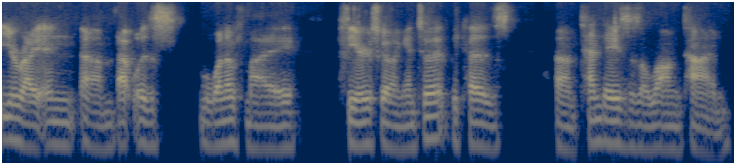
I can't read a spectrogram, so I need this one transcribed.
you're right, and um, that was one of my fears going into it because um, 10 days is a long time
